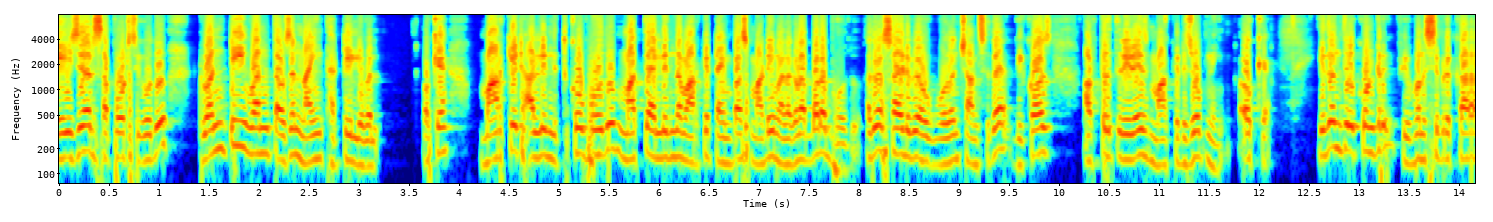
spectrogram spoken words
ಮೇಜರ್ ಸಪೋರ್ಟ್ ಸಿಗೋದು twenty one thousand nine thirty level okay market ಅಲ್ಲಿ ನಿಂತ್ಕೋಬಹುದು, ಮತ್ತೆ ಅಲ್ಲಿಂದ ಮಾರ್ಕೆಟ್ ಟೈಮ್ ಪಾಸ್ ಮಾಡಿ ಮಲಗಡೆ ಬರಬಹುದು. ಅಥವಾ ಸೈಡ್ ವೇ ಹೋಗಬಹುದು ಅಂತ ಚಾನ್ಸ್ ಇದೆ because after three days market is opening okay ಇದನ್ನು ತಿಳ್ಕೊಂಡ್ರಿ ಫಿಬೊನಸಿ ಪ್ರಕಾರ.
